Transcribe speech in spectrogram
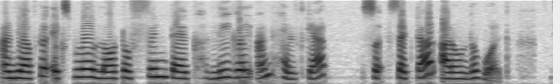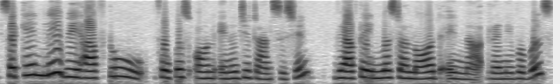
and we have to explore a lot of fintech, legal and healthcare sector around the world. Secondly, we have to focus on energy transition. We have to invest a lot in uh, renewables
